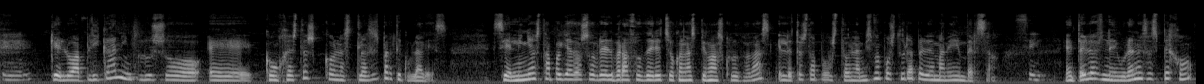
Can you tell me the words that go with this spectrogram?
Sí. que lo aplican incluso eh, con gestos con las clases particulares. Si el niño está apoyado sobre el brazo derecho con las piernas cruzadas, el otro está puesto en la misma postura pero de manera inversa. Sí. Entonces las neuronas espejo,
